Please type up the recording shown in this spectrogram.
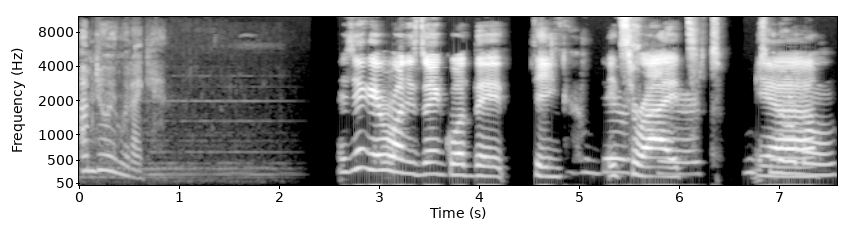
I'm doing what I can. I think everyone is doing what they think it's They're right. scared. It's yeah. normal.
